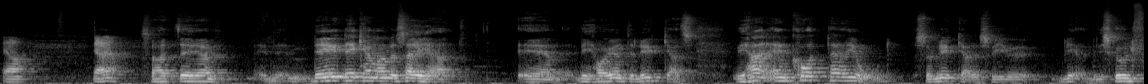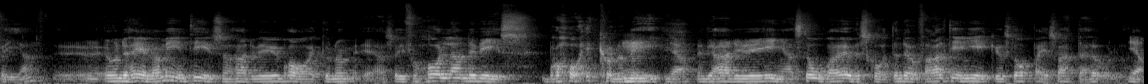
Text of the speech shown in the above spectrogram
ja. Ja, ja. Så att eh, det, det kan man väl säga att eh, vi har ju inte lyckats. Vi hade en kort period så lyckades vi ju bli, bli skuldfria. Eh, Under hela min tid så hade vi ju bra ekonomi, alltså i förhållandevis bra ekonomi. Mm, ja, Men vi hade ju inga stora överskott ändå för allting gick ju att stoppa i svarta hål. ja.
